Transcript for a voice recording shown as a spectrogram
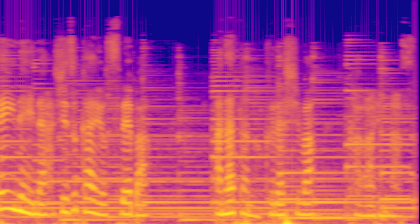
丁寧な箸遣いをすればあなたの暮らしは変わります。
